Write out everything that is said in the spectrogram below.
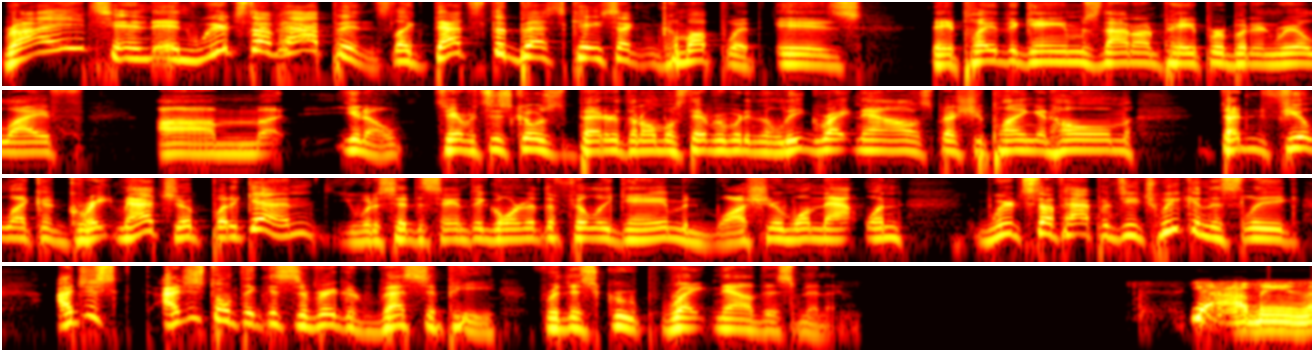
Right? And and weird stuff happens. Like that's the best case I can come up with is they play the games not on paper but in real life. Um, you know, San Francisco's better than almost everybody in the league right now, especially playing at home. doesn't feel like a great matchup. But again, you would have said the same thing going into the Philly game, and Washington won that one. Weird stuff happens each week in this league. I just, I just don't think this is a very good recipe for this group right now, this minute. Yeah, I mean,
